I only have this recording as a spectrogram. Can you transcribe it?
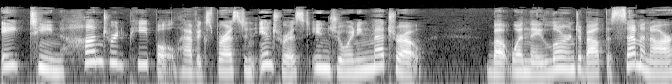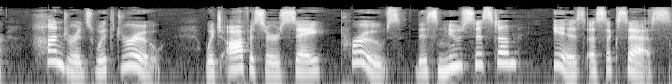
1,800 people have expressed an interest in joining Metro. But when they learned about the seminar, hundreds withdrew, which officers say proves this new system is a success.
